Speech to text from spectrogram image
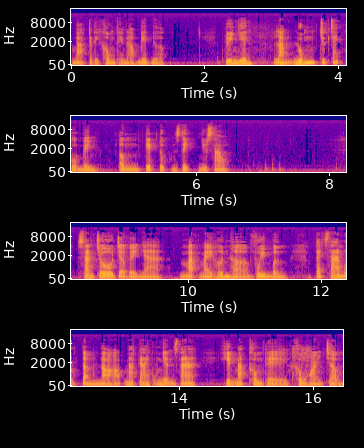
bác thì không thể nào biết được. Tuy nhiên, làm đúng chức trách của mình, ông tiếp tục dịch như sau. Sancho trở về nhà, mặt mày hớn hở vui mừng. Cách xa một tầm nỏ bác gái cũng nhận ra, khiến bác không thể không hỏi chồng.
